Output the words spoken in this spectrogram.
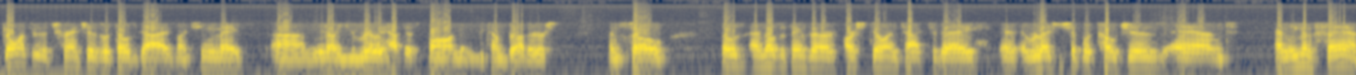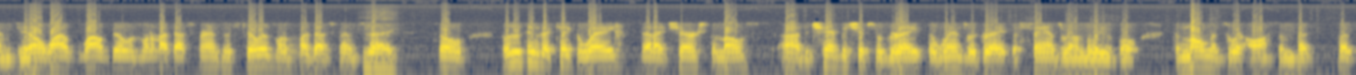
going through the trenches with those guys, my teammates. Um, you know, you really have this bond that you become brothers, and so those and those are things that are, are still intact today. A, a relationship with coaches and and even fans. You know, Wild Wild Bill was one of my best friends and still is one of my best friends today. Mm-hmm. So those are things I take away that I cherish the most. Uh, the championships were great. The wins were great. The fans were unbelievable. The moments were awesome. But but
